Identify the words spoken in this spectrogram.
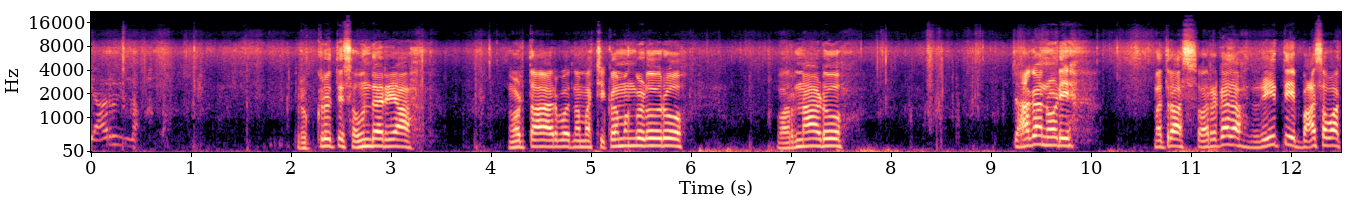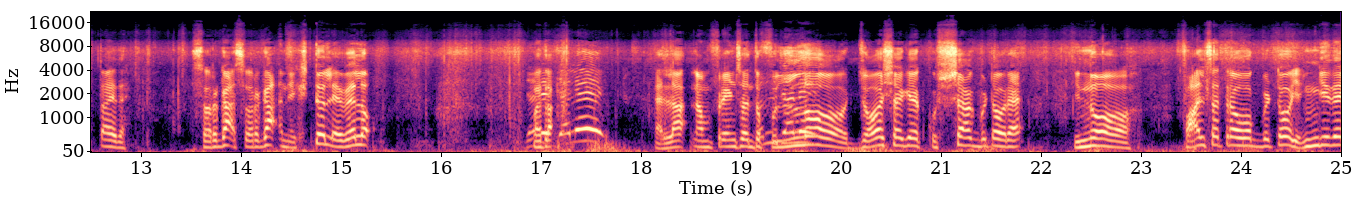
ಯಾರು ಇಲ್ಲ. ಪ್ರಕೃತಿ ಸೌಂದರ್ಯ ನೋಡ್ತಾ ಇರ್ಬೋದು. ನಮ್ಮ ಚಿಕ್ಕಮಗಳೂರು ಹೊರನಾಡು ಜಾಗ ನೋಡಿ. ಮಾತ್ರ ಸ್ವರ್ಗದ ರೀತಿ ಭಾಸವಾಗ್ತಾ ಇದೆ. ಸ್ವರ್ಗ ಸ್ವರ್ಗ ನೆಕ್ಸ್ಟ್ ಲೆವೆಲು ಮಾತ್ರ ಎಲ್ಲ ನಮ್ಮ ಫ್ರೆಂಡ್ಸ್ ಅಂತೂ ಫುಲ್ಲು ಜೋಶಾಗೆ ಖುಷಿಯಾಗ್ಬಿಟ್ಟವ್ರೆ. ಇನ್ನೂ ಫಾಲ್ಸ್ ಹತ್ರ ಹೋಗ್ಬಿಟ್ಟು ಹೆಂಗಿದೆ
